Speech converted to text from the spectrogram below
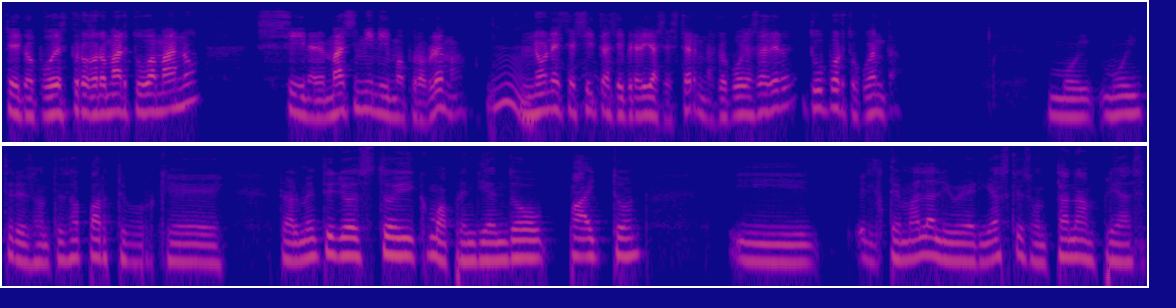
te lo puedes programar tú a mano sin el más mínimo problema. Mm. No necesitas librerías externas, lo puedes hacer tú por tu cuenta. Muy, muy interesante esa parte porque realmente yo estoy como aprendiendo Python y el tema de las librerías que son tan amplias,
